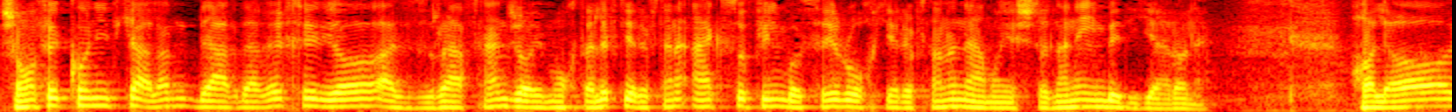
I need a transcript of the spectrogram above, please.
شما فکر کنید که الان دغدغه خیلی یا از رفتن جای مختلف گرفتن عکس و فیلم واسه رخ گرفتن و نمایش دادن این به دیگرانه. حالا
